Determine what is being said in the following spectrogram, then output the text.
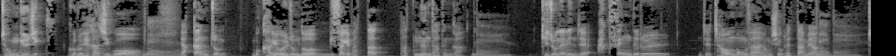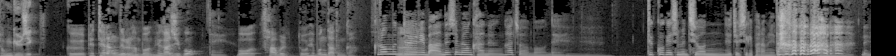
정규직으로 해가지고 네. 약간 좀 뭐 가격을 좀더 음. 비싸게 받다 받는다든가 네. 기존에는 이제 학생들을 이제 자원봉사 형식으로 했다면 네, 네. 정규직 그 베테랑들을 음. 한번 해가지고 네. 뭐 사업을 또 해본다든가. 그런 분들이 어. 많으시면 가능하죠. 뭐, 네. 음. 듣고 계시면 지원해 주시기 바랍니다. 네.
